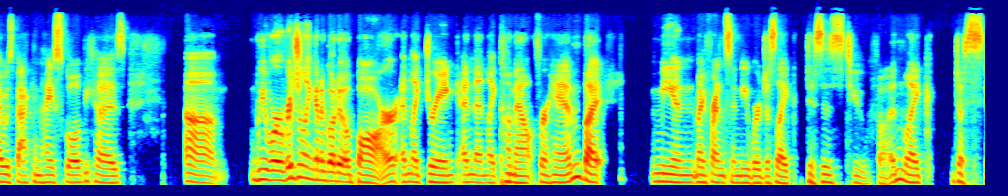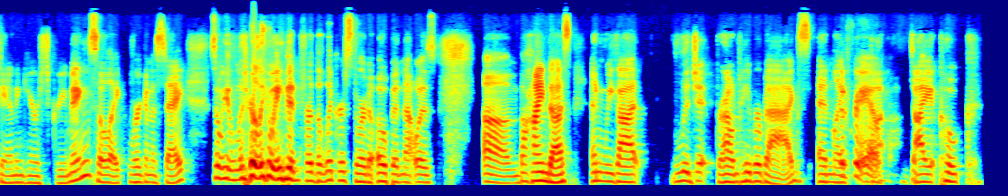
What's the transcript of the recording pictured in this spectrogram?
I was back in high school because um we were originally going to go to a bar and like drink and then like come out for him but me and my friend Cindy were just like this is too fun like just standing here screaming so like we're going to stay so we literally waited for the liquor store to open that was um behind us and we got legit brown paper bags and like Good for you. di- diet coke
